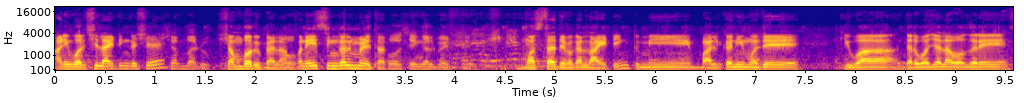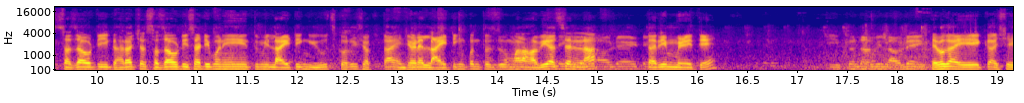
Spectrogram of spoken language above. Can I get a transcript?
आणि वरची लाइटिंग कशी आहे? शंभर रुपये. शंभर रुपयाला. हो. पण हे सिंगल मिळतात. हो सिंगल भेटते मस्त आहे ते बघा लाइटिंग तुम्ही बाल्कनीमध्ये किंवा दरवाजाला वगैरे सजावटी घराच्या सजावटीसाठी पण हे तुम्ही लाइटिंग यूज करू शकता. यांच्याकडे लाइटिंग पण तुम्हाला हवी असेल ना तरी मिळते. इकडं आम्ही लावले हे बघा हे एक असे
